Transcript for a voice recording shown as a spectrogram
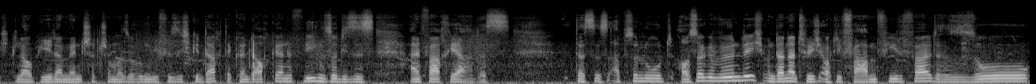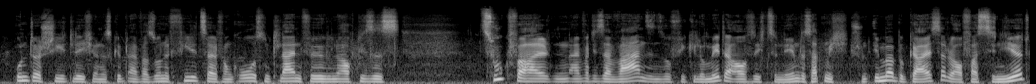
ich glaube, jeder Mensch hat schon mal so irgendwie für sich gedacht, er könnte auch gerne fliegen. So dieses einfach, ja, das, das ist absolut außergewöhnlich. Und dann natürlich auch die Farbenvielfalt. Das ist so unterschiedlich und es gibt einfach so eine Vielzahl von großen, kleinen Vögeln. Auch dieses Zugverhalten, einfach dieser Wahnsinn, so viel Kilometer auf sich zu nehmen, das hat mich schon immer begeistert oder auch fasziniert.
